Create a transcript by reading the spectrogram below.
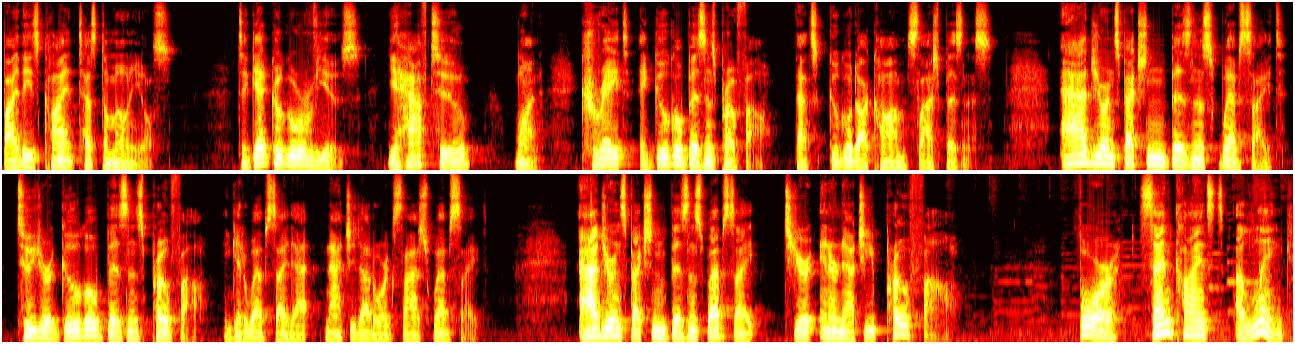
by these client testimonials. To get Google reviews, you have to 1 create a Google business profile. That's google.com slash business. Add your inspection business website to your Google business profile. You get a website at nachi.org slash website. Add your inspection business website to your InterNACHI profile. Four, send clients a link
